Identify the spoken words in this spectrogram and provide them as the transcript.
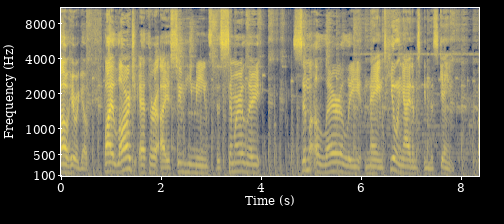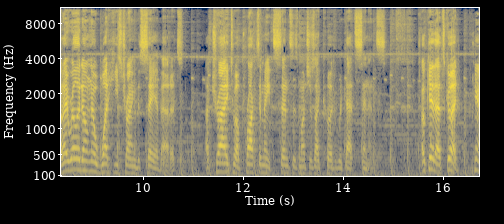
Oh, here we go. By large ether, I assume he means the similarly, similarly named healing items in this game. But I really don't know what he's trying to say about it. I've tried to approximate sense as much as I could with that sentence. Okay, that's good.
